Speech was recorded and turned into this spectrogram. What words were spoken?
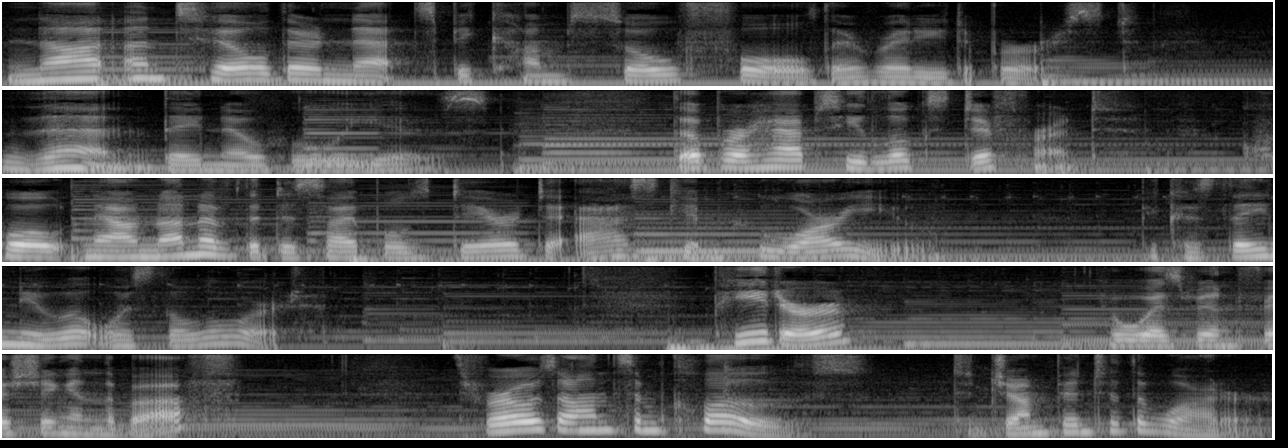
Not until their nets become so full they're ready to burst. Then they know who he is. Though perhaps he looks different. Quote, Now none of the disciples dared to ask him, Who are you? because they knew it was the Lord. Peter, who has been fishing in the buff, throws on some clothes to jump into the water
